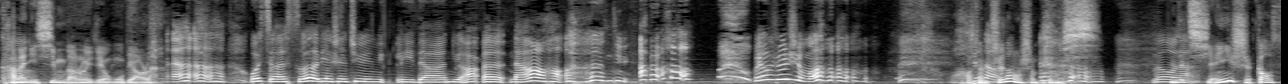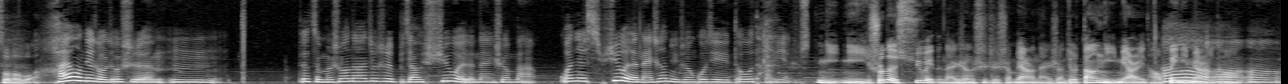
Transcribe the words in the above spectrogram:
看来你心目当中已经有目标了。我喜欢所有电视剧里的女二呃男二号、女二号。我要说什么？我 好像知道了什么东西，没有你的。潜意识告诉了我。还有那种就是，嗯，就怎么说呢，就是比较虚伪的男生吧。关键虚伪的男生女生估计都讨厌。你你说的虚伪的男生是指什么样的男生？就是当你面一套，背你面一套，嗯嗯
